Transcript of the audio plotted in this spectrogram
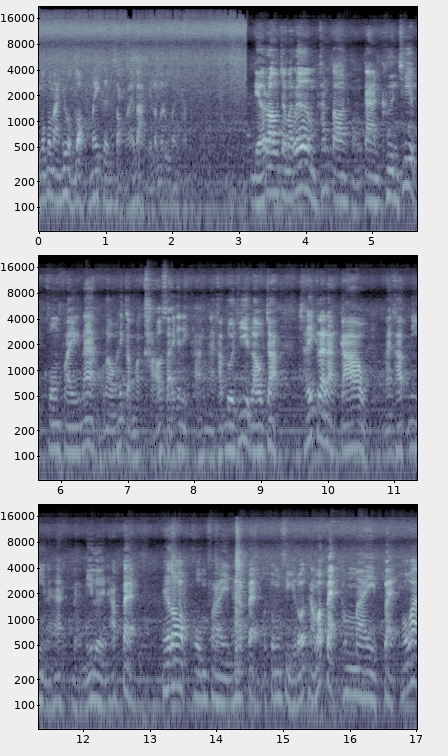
งบประมาณที่ผมบอกไม่เกิน 200 บาทเดี๋ยวเรามาดูกันครับ เดี๋ยวเราจะมาเริ่มขั้นตอนของการคืนชีพโคมไฟหน้าของเราให้กลับมาขาวใสกันอีกครั้งนะครับ โดยที่เราจะใช้กระดาษกาวนะครับนี่นะฮะแบบนี้เลยนะครับ แปะให้รอบโคมไฟนะครับแปะตรงสีรถถามว่าแปะทำไมแปะเพราะว่า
